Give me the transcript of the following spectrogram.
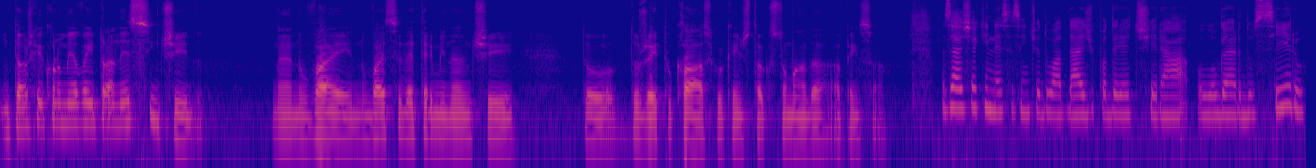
Então, acho que a economia vai entrar nesse sentido. Né? Não, vai, não vai ser determinante do, do jeito clássico que a gente está acostumado a, a pensar. Você acha que, nesse sentido, o Haddad poderia tirar o lugar do Ciro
